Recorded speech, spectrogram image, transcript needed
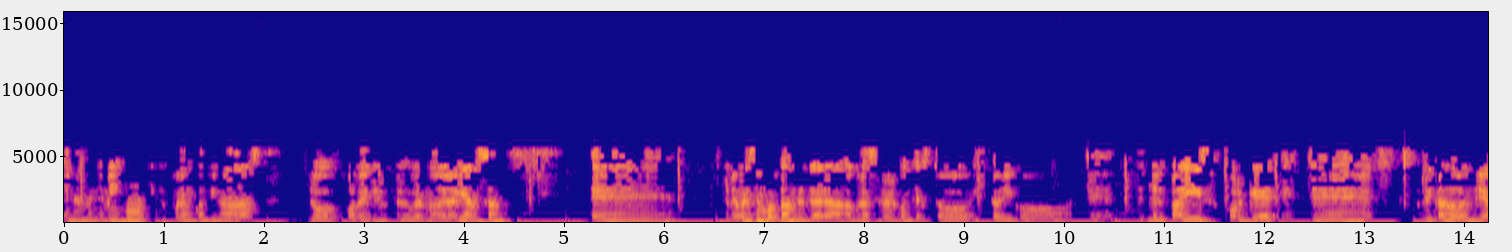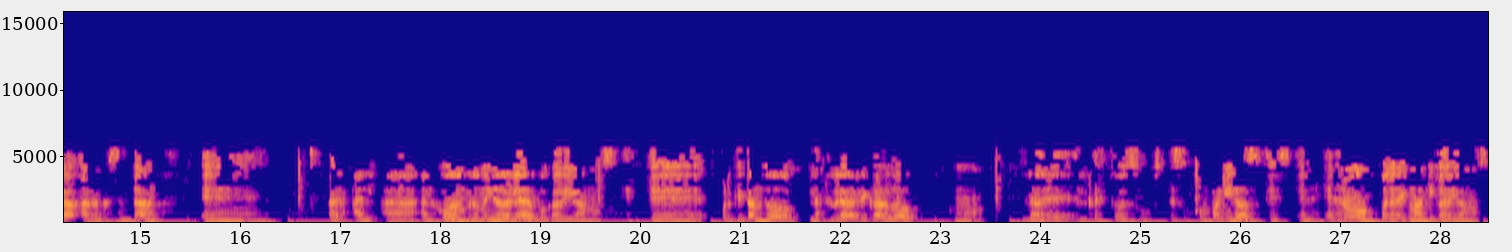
en el menemismo y que fueron continuadas luego por el, gobierno de la Alianza. Eh, y me parece importante traer a, colación el contexto histórico del país, porque este, Ricardo vendría a representar eh, al, joven promedio de la época, digamos, este, porque tanto la figura de Ricardo como la del resto de sus, de sus compañeros es, es de nuevo paradigmática, digamos.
